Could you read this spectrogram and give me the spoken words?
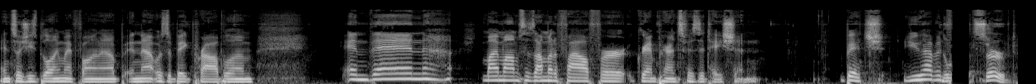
And so she's blowing my phone up, and that was a big problem. And then my mom says, "I'm going to file for grandparents' visitation." Bitch, you haven't. Served.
